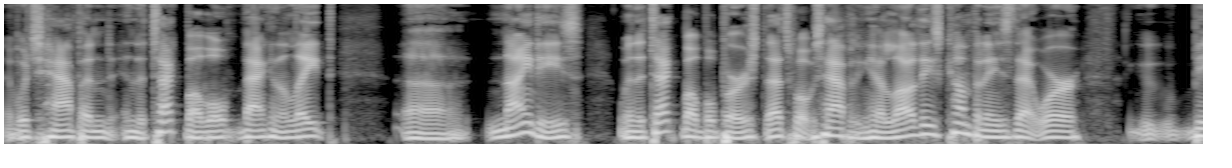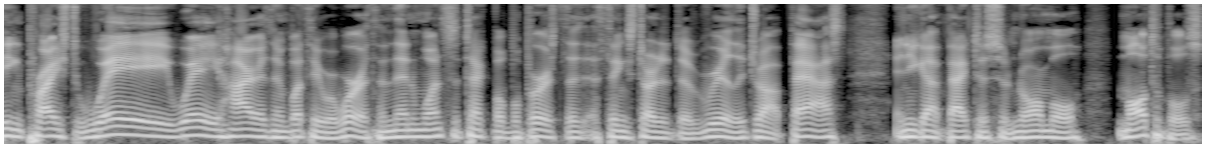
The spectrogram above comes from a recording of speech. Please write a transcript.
which happened in the tech bubble back in the late uh, 90s when the tech bubble burst, that's what was happening. You had a lot of these companies that were being priced way, way higher than what they were worth. And then once the tech bubble burst, the things started to really drop fast and you got back to some normal multiples.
